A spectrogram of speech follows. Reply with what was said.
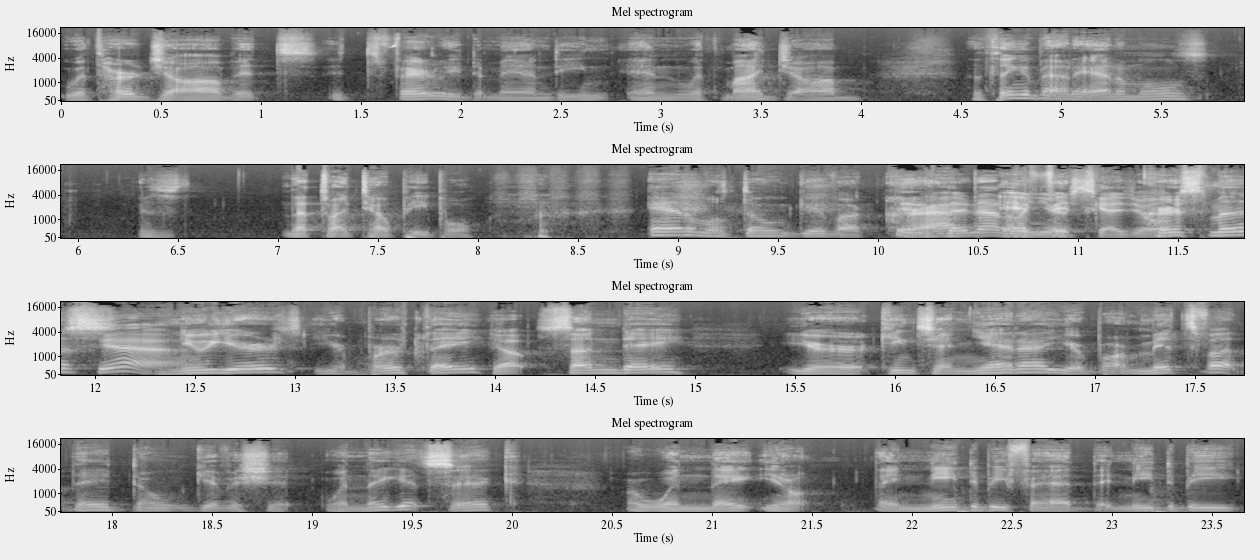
with her job, it's it's fairly demanding, and with my job, the thing about animals is that's why I tell people. Animals don't give a crap. they're not on if your it's schedule. Christmas, Yeah. New Year's, your birthday, Yep. Sunday, your quinceañera, your bar mitzvah, they don't give a shit. When they get sick or when they, you know, they need to be fed, they need to be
